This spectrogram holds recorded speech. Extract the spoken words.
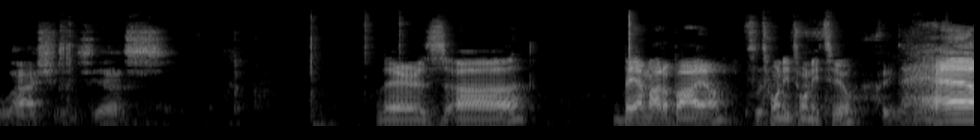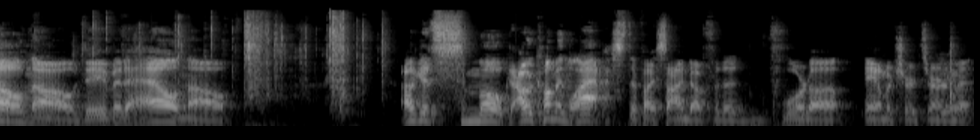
Lashings, yes. There's uh Bam Adebayo to 2022. Finger Hell no, David. Hell no. I would get smoked. I would come in last if I signed up for the Florida amateur tournament.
